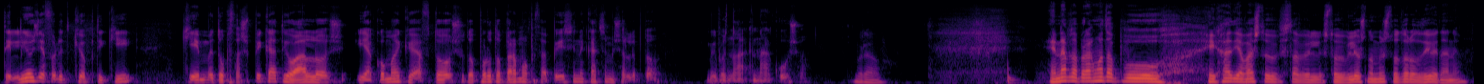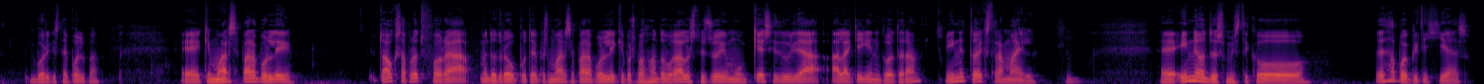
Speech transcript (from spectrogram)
τελείως διαφορετική οπτική και με το που θα σου πει κάτι ο άλλος ή ακόμα και ο εαυτός σου, το πρώτο πράγμα που θα πεις είναι κάτσε μισό λεπτό. Μήπως να, να ακούσω. Μπράβο. Ένα από τα πράγματα που είχα διαβάσει στο, στο βιβλίο σου, νομίζω στο δώρο 2 ήταν, μπορεί και στα υπόλοιπα, ε, και μου άρεσε πάρα πολύ. Το άκουσα πρώτη φορά με τον τρόπο που το είπες, μου άρεσε πάρα πολύ και προσπαθώ να το βγάλω στη ζωή μου και στη δουλειά αλλά και γενικότερα. Είναι το extra mile. Ε, είναι όντως μυστικό. Δεν θα πω επιτυχίας,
